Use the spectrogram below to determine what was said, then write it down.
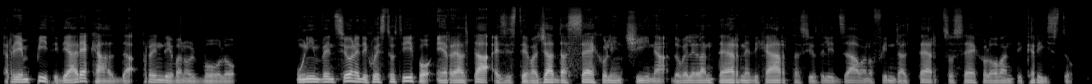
riempiti di aria calda, prendevano il volo. Un'invenzione di questo tipo in realtà esisteva già da secoli in Cina, dove le lanterne di carta si utilizzavano fin dal III secolo a.C.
